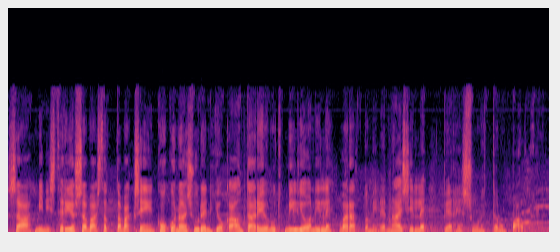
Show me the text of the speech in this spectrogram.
saa ministeriössä vastattavakseen kokonaisuuden, joka on tarjonnut miljoonille varattomille naisille perhesuunnittelun palvelut.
